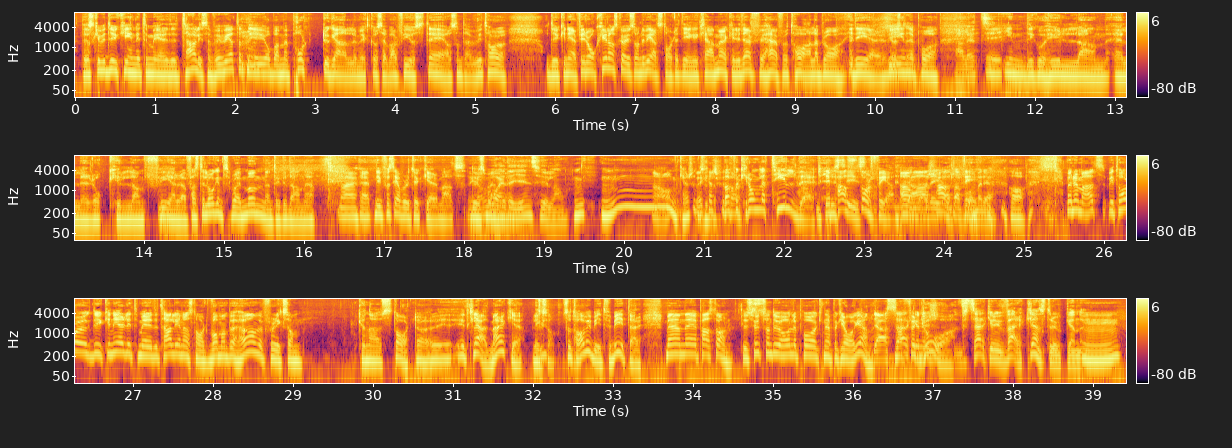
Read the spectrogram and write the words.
Det ska vi dyka in lite mer i detalj sen, för vi vet att ni jobbar med Portugal mycket och så, varför just det och sånt där. Vi tar och dyker ner. För Rockhyllan ska ju som du vet starta ett eget klädmärke. Det är därför vi är här, för att ta alla bra idéer. Vi är inne på Härligt. eh, Indigohyllan eller Rockhyllan Fera, fast det låg inte så bra i munnen tyckte Danne. Nej. Eh, vi får se vad du tycker Mats. Det Du kan ändå- heta jeanshyllan. Mm, Ja, kanske det inte. kanske. Varför krångla till det? Det är pastorns fel. Ja, det är jag på mig det. Ja. Men nu Mats, vi tar och dyker ner lite mer i detaljerna snart. Vad man behöver för att liksom kunna starta ett klädmärke. Liksom. Så tar vi bit för bit där. Men eh, pastorn, det ser ut som du håller på att knäppa kragen. Ja, Varför då? Är, särken är ju verkligen struken nu.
